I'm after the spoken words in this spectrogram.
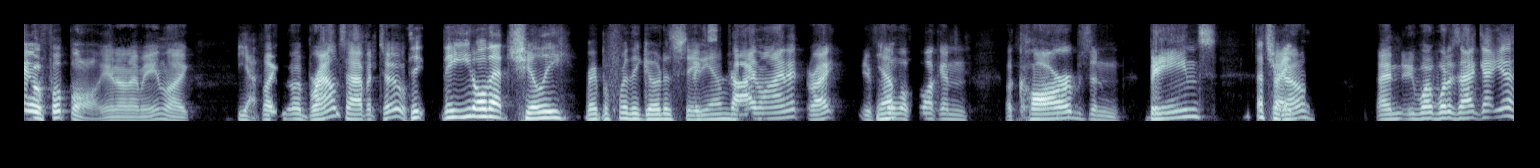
Ohio football. You know what I mean? Like, Yeah, like uh, Browns have it too. they they eat all that chili right before they go to the They stadium. skyline it, right? You're Yep. full of fucking uh, carbs and beans. That's you right. know? And what, what does that get you?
